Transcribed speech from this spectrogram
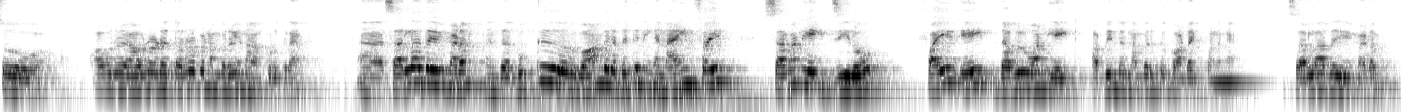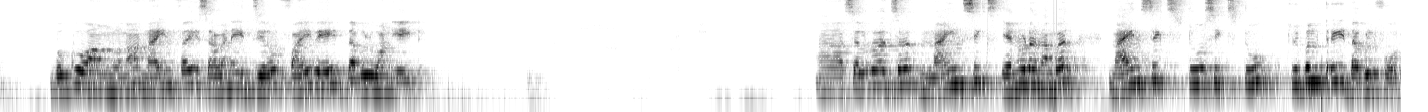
ஸோ அவர் அவரோட தொடர்பு நம்பரையும் நான் கொடுக்குறேன். சரளாதேவி மேடம் இந்த புக்கு வாங்குறதுக்கு நீங்கள் nine five seven eight zero five eight double one eight அப்படின்ற நம்பருக்கு காண்டாக்ட் பண்ணுங்கள் சரளாதேவி மேடம் புக்கு வாங்கணுன்னா nine five seven eight zero five eight double one eight Selvaraj sir nine six என்னோட number nine six two six two triple three double four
